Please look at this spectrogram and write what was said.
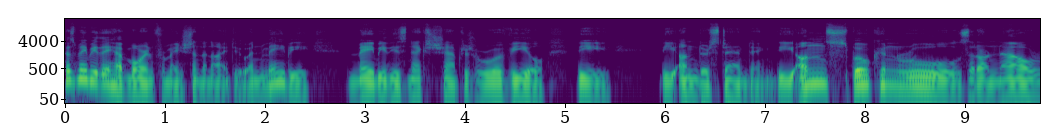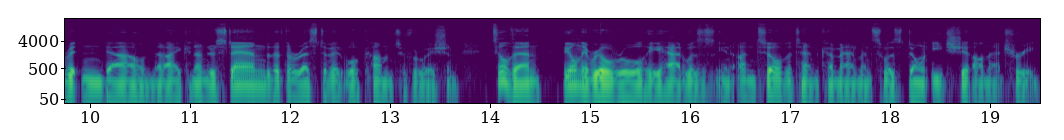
because maybe they have more information than I do, and maybe, maybe these next chapters will reveal the the understanding, the unspoken rules that are now written down that I can understand that the rest of it will come to fruition. Till then, the only real rule he had was, you know, until the 10 commandments was don't eat shit on that tree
